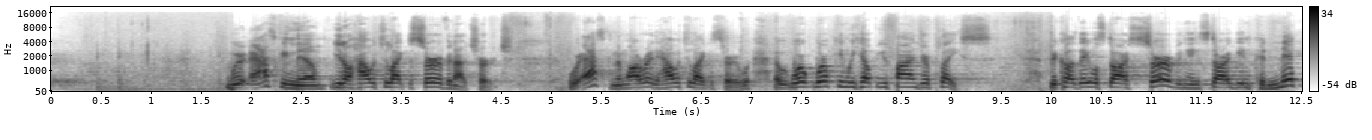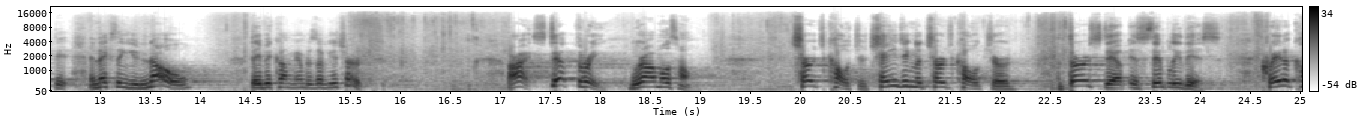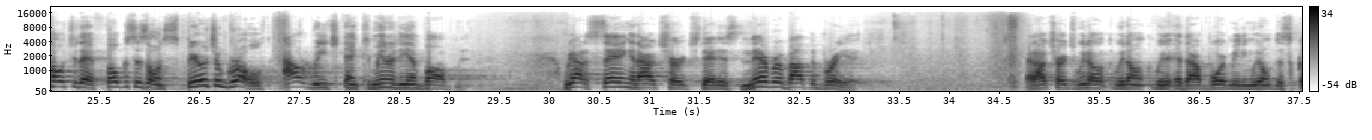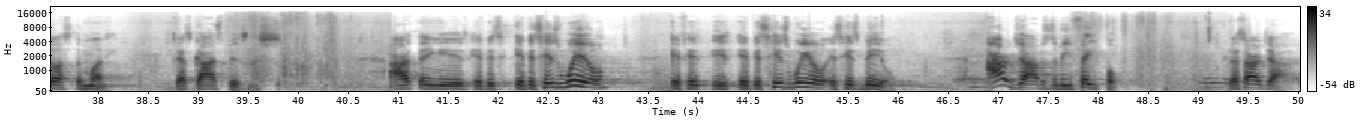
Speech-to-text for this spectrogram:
we're asking them, you know, how would you like to serve in our church? We're asking them already, how would you like to serve? Where, where can we help you find your place? Because they will start serving and start getting connected, and next thing you know, they become members of your church. All right, step three. We're almost home. Church culture, changing the church culture. The third step is simply this create a culture that focuses on spiritual growth, outreach, and community involvement. We got a saying in our church that is never about the bread. At our church, we don't, we don't, we, at our board meeting, we don't discuss the money. That's God's business. Our thing is, if it's, if it's His will, if, his, if it's His will, it's His bill. Our job is to be faithful. That's our job.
